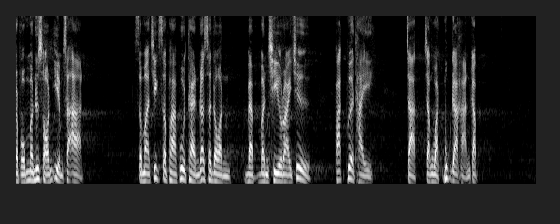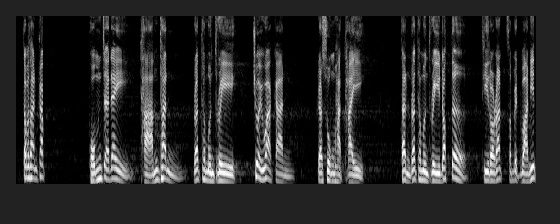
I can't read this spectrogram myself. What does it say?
ระผมมนุสรเอี่ยมสะอาด สมาชิกสภาผู้แทนราษฎรแบบบัญชีรายชื่อพักเพื่อไทยจากจังหวัดมุกดาหารครับท่านประธานครับ ผมจะได้ถามท่านรัฐมนตรีช่วยว่าการกระทรวงมหาดไทย ท่านรัฐมนตรีดอกเตอรธีรรัตน์สำเร็จวานิช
